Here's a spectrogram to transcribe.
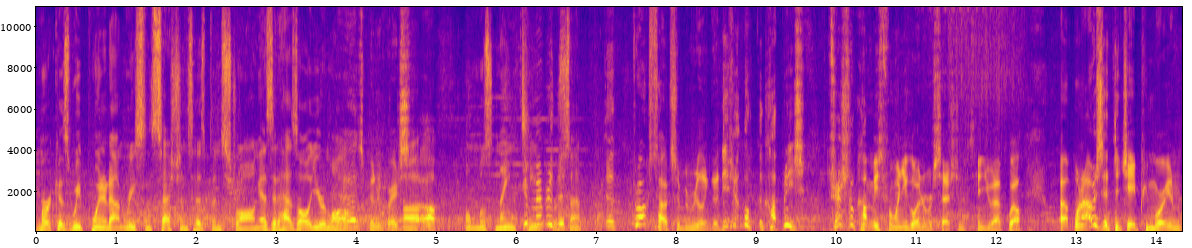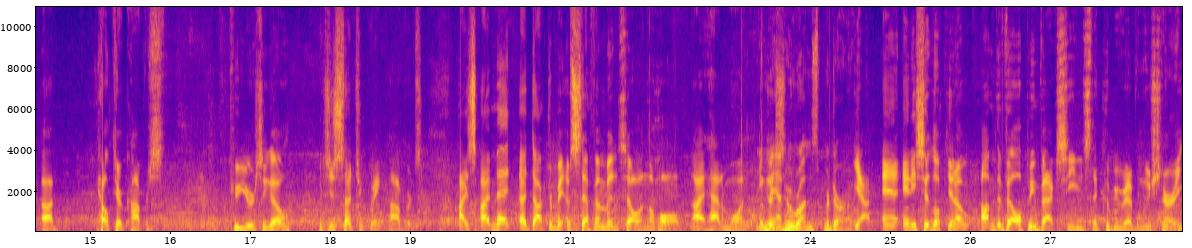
Merck, as we pointed out in recent sessions, has been strong, as it has all year long. Yeah, it's been a great uh, up almost 19 Remember, the, percent. the drug stocks have been really good. These are, look, the companies, traditional companies for when you go into recession continue to act well. Uh, when I was at the JP Morgan uh, Healthcare Conference a few years ago, which is such a great conference, I, I met uh, Dr. Ben, Stefan Bancel in the hall. I had him on. He The goes- man who runs Moderna. yeah, and, and he said, look, you know, I'm developing vaccines that could be revolutionary,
